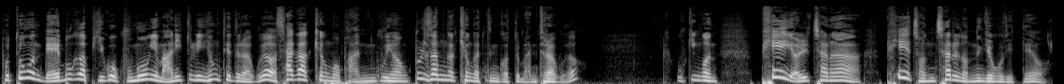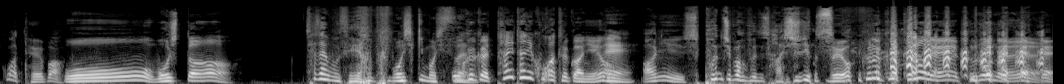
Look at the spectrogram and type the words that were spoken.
보통은 내부가 비고 구멍이 많이 뚫린 형태더라고요. 사각형, 뭐 반구형, 뿔삼각형 같은 것들 많더라고요. 웃긴 건 폐 열차나 폐 전차를 넣는 경우도 있대요. 와 대박. 음. 오 멋있다. 찾아보세요. 멋있긴 멋있어요. 오, 그러니까 타이타닉호 같을 거 아니에요? 네, 아니 스펀지밥은 사실이었어요? 그러, 그, 그러네, 그러네.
